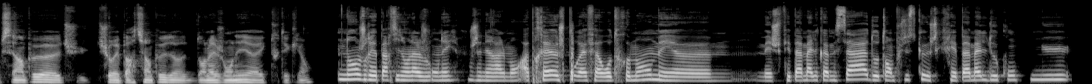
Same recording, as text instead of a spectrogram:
c'est un peu euh, tu tu répartis un peu dans, dans, la journée avec tous tes clients? Non je répartis dans la journée généralement. Après je pourrais faire autrement mais mais je fais pas mal comme ça, d'autant plus que je crée pas mal de contenu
